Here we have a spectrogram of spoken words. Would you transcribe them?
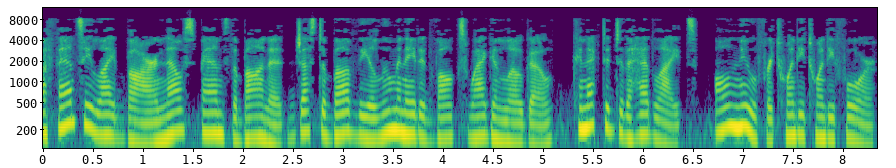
A fancy light bar now spans the bonnet just above the illuminated Volkswagen logo, connected to the headlights, all new for 2024.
